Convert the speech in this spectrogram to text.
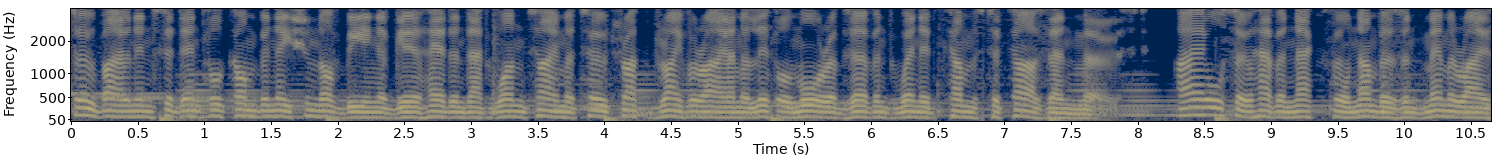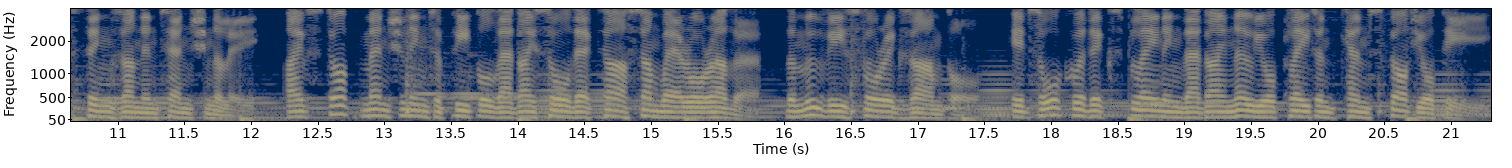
So by an incidental combination of being a gearhead and at one time a tow truck driver I am a little more observant when it comes to cars than most. I also have a knack for numbers and memorize things unintentionally. I've stopped mentioning to people that I saw their car somewhere or other. The movies for example. It's awkward explaining that I know your plate and can spot your P.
